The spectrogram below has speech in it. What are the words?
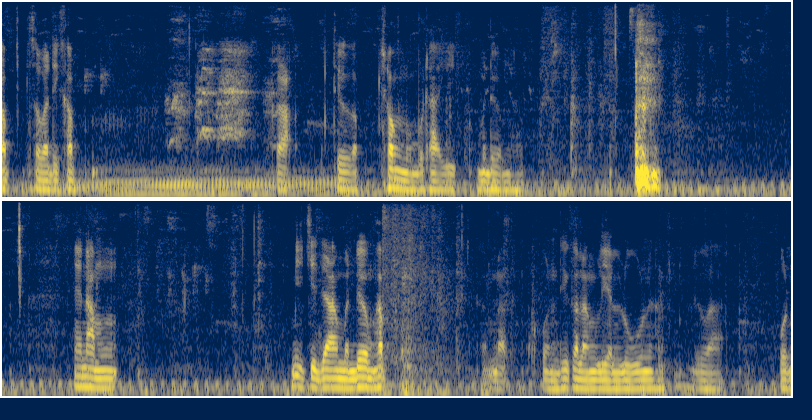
ครับสวัสดีครับก็เจอกับช่องหนุ่มบุไทยเหมือนเดิมนะครับ แนะนำมีกิจยางเหมือนเดิมครับสำหรับคนที่กำลังเรียนรู้นะครับ หรือว่าค้น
